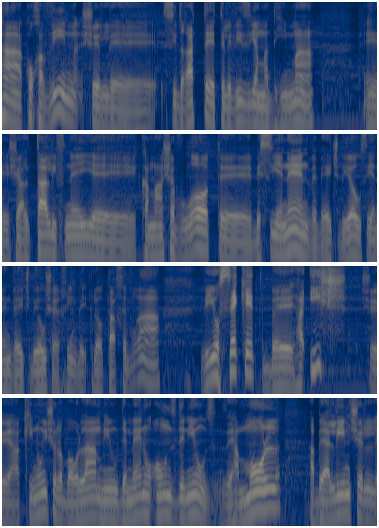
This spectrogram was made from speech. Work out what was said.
הכוכבים של uh, סדרת uh, טלוויזיה מדהימה, uh, שעלתה לפני uh, כמה שבועות uh, ב-CNN וב-HBO, CNN ו-HBO שייכים לאותה חברה, והיא עוסקת בהאיש שהכינוי שלו בעולם הוא The Man Who Owns the News. זה המו"ל, הבעלים של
